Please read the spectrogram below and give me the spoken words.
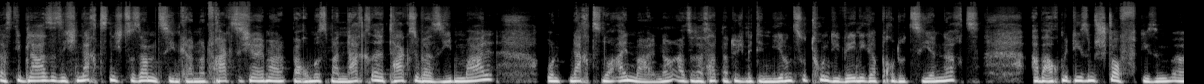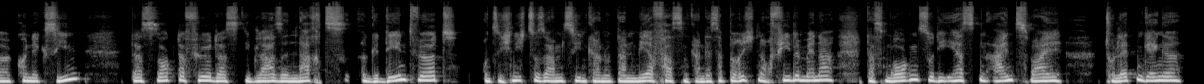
dass die Blase sich nachts nicht zusammenziehen kann. Man fragt sich ja immer, warum muss man nach, äh, tagsüber siebenmal und nachts nur einmal? Ne? Also das hat natürlich mit den Nieren zu tun, die weniger produzieren nachts, aber auch mit diesem Stoff, diesem äh, Connexin. Das sorgt dafür, dass die Blase nachts äh, gedehnt wird und sich nicht zusammenziehen kann und dann mehr fassen kann. Deshalb berichten auch viele Männer, dass morgens so die ersten ein, zwei Toilettengänge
